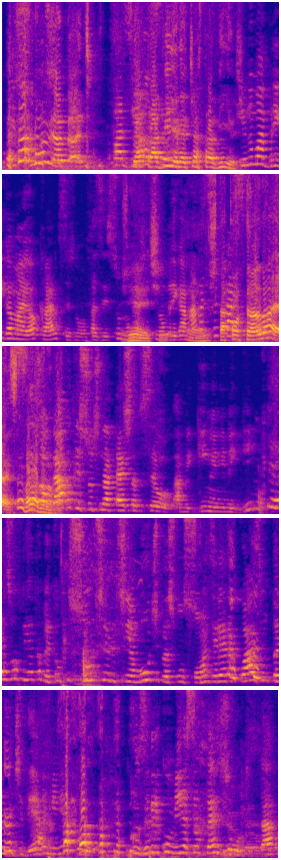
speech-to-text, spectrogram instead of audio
O que chute Verdade. fazia Tinha a você... travinha, né? Tinha as travinhas. E numa briga maior, claro que vocês não vão fazer isso nunca, a Gente, gente não briga é, mais, a mas gente você tá tá- contando, é. Lá, você jogava que chute na testa do seu amiguinho, inimiguinho, que resolvia também. Então, o que chute, ele tinha múltiplas funções, ele era quase um tanque de guerra em miniatura. Inclusive, ele comia seu pé junto, tá?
